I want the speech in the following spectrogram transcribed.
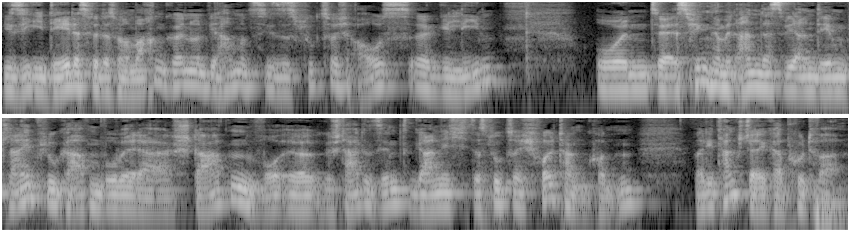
diese Idee, dass wir das mal machen können und wir haben uns dieses Flugzeug ausgeliehen. Äh, und äh, es fing damit an, dass wir an dem kleinen Flughafen, wo wir da starten, wo, äh, gestartet sind, gar nicht das Flugzeug volltanken konnten, weil die Tankstelle kaputt war.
